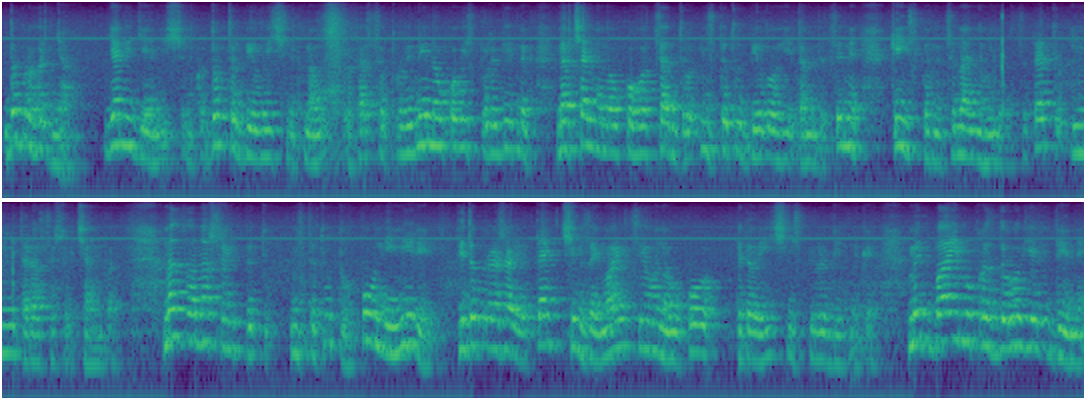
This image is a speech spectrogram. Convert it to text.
Доброго дня! Я Лідія Міщенко, доктор біологічних наук, професор, провідний науковий співробітник навчально-наукового центру Інститут біології та медицини Київського національного університету імені Тараса Шевченка. Назва нашого інституту в повній мірі відображає те, чим займаються його науково-педагогічні співробітники. Ми дбаємо про здоров'я людини,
